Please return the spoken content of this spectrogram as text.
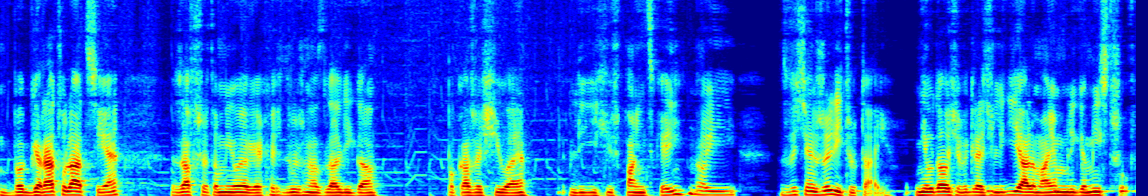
Bo Gratulacje. Zawsze to miło, jak jakaś drużyna z La Liga pokaże siłę Ligi Hiszpańskiej. No i zwyciężyli tutaj. Nie udało się wygrać ligi, ale mają Ligę Mistrzów.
